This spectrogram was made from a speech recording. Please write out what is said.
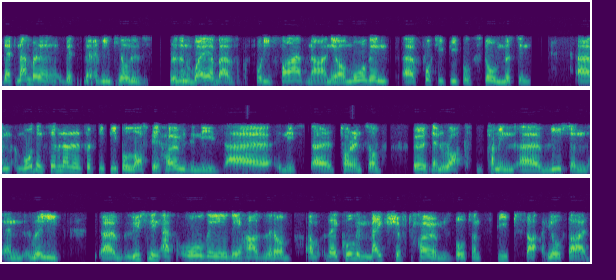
that number that, that have been killed is risen way above 45 now, and there are more than uh, 40 people still missing. Um, more than 750 people lost their homes in these uh, in these uh, torrents of earth and rock coming uh, loose and and really uh, loosening up all their their houses that are they call them makeshift homes built on steep hillsides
